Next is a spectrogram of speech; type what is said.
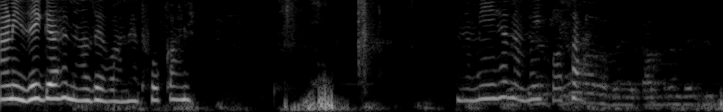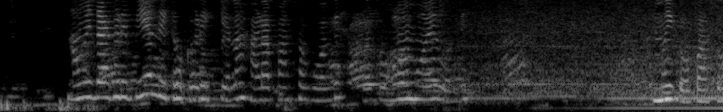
આણી જગ્યા હે ને, હજેવાને થોકાણી. મેં મી હે ને મૂક્યો પોસા અમે આગળ પીએ લીધો ઘડીક પેલા સાડા પાંચસો વાગે, પાછો મામો આવ્યો કે મૂક્યો પાછો.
